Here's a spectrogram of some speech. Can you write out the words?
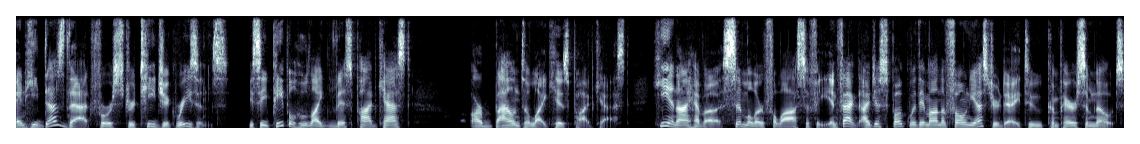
and he does that for strategic reasons. You see, people who like this podcast are bound to like his podcast. He and I have a similar philosophy. In fact, I just spoke with him on the phone yesterday to compare some notes.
